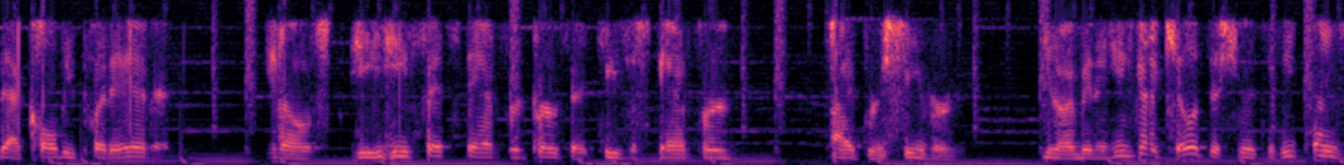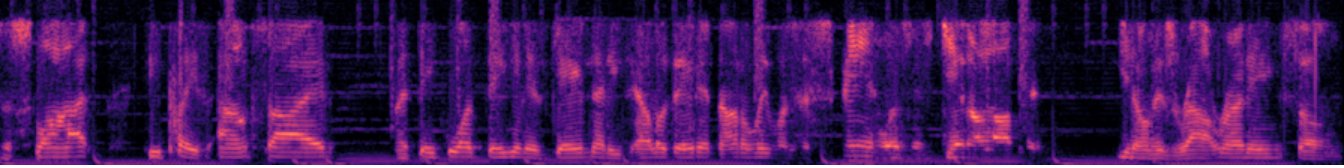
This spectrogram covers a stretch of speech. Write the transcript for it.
that Colby put in, and you know he he fits Stanford perfect. He's a Stanford type receiver. You know, I mean, and he's going to kill it this year because he plays the slot, he plays outside. I think one thing in his game that he's elevated not only was his speed, was his get off, and you know his route running. So.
